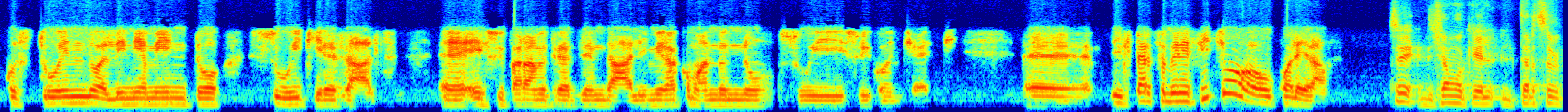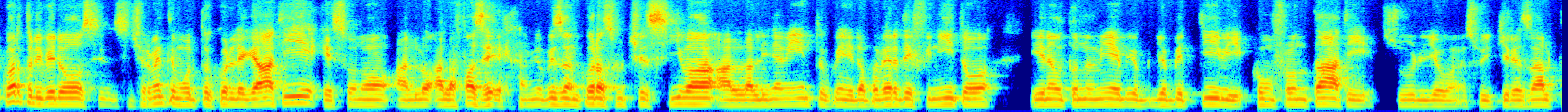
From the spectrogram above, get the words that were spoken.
costruendo allineamento sui key results eh, e sui parametri aziendali, mi raccomando non sui, sui concetti. Eh, il terzo beneficio qual era? Sì, diciamo che il terzo e il quarto li vedo sinceramente molto collegati e sono alla fase, a mio avviso, ancora successiva all'allineamento, quindi dopo aver definito in autonomia gli obiettivi confrontati sugli, sui key result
